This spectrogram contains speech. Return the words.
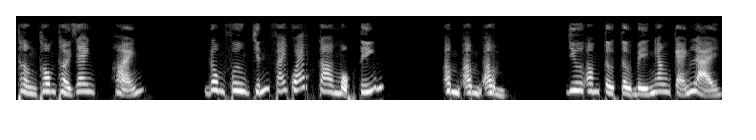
Thần thông thời gian, hoảng. Đông phương chính phái quát to một tiếng. Âm âm âm. Dư âm từ từ bị ngăn cản lại.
